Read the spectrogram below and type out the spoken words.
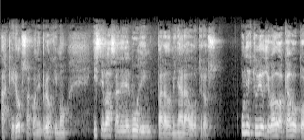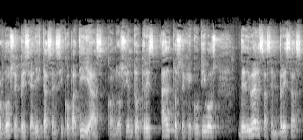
asquerosa con el prójimo y se basan en el bullying para dominar a otros. Un estudio llevado a cabo por dos especialistas en psicopatías, con 203 altos ejecutivos de diversas empresas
